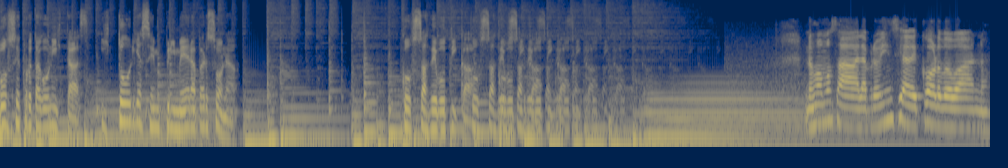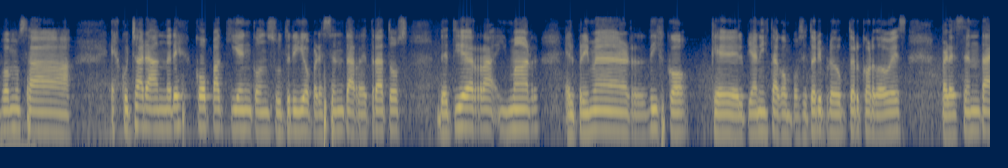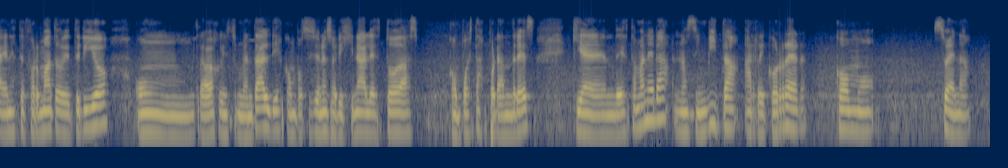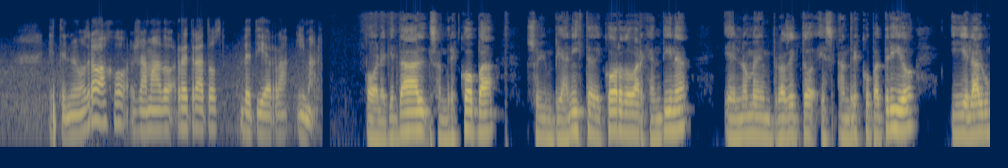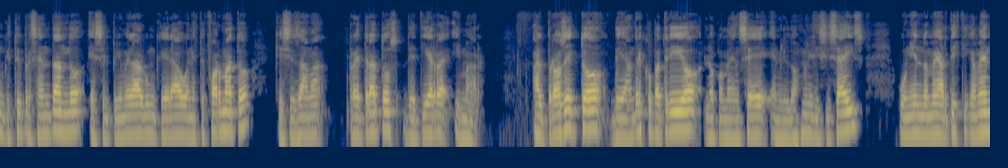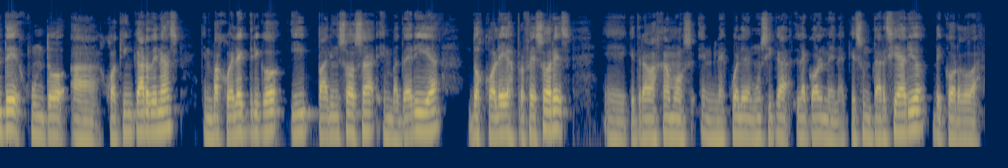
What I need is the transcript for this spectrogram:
Voces protagonistas, historias en primera persona. Cosas de botica. Cosas de botica. Nos vamos a la provincia de Córdoba, nos vamos a escuchar a Andrés Copa, quien con su trío presenta retratos de tierra y mar, el primer disco que el pianista, compositor y productor cordobés presenta en este formato de trío, un trabajo instrumental, 10 composiciones originales, todas compuestas por Andrés, quien de esta manera nos invita a recorrer cómo suena este nuevo trabajo llamado Retratos de Tierra y Mar. Hola, ¿qué tal? Soy Andrés Copa, soy un pianista de Córdoba, Argentina. El nombre de mi proyecto es Andrés Copa Trío y el álbum que estoy presentando es el primer álbum que grabo en este formato que se llama Retratos de Tierra y Mar. Al proyecto de Andrés Copatrío lo comencé en el 2016 uniéndome artísticamente junto a Joaquín Cárdenas en bajo eléctrico y Palin Sosa en batería, dos colegas profesores eh, que trabajamos en la Escuela de Música La Colmena, que es un terciario de Córdoba.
